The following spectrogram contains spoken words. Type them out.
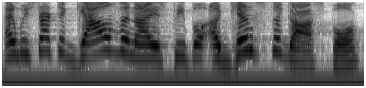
And we start to galvanize people against the gospel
